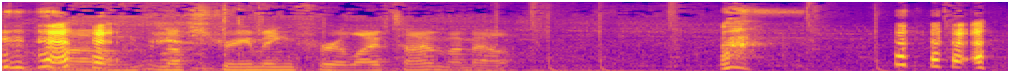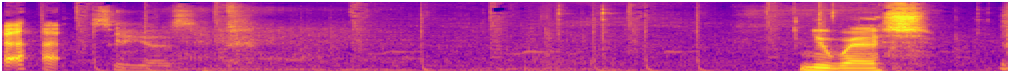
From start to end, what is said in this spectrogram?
Um, enough streaming for a lifetime. I'm out. See you guys. You wish.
